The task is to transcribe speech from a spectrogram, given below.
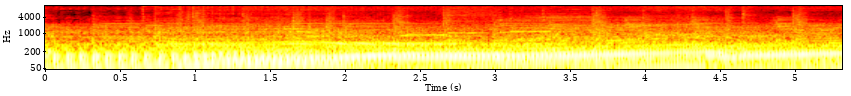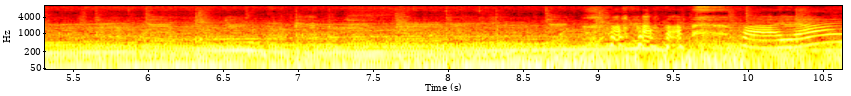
法呀。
